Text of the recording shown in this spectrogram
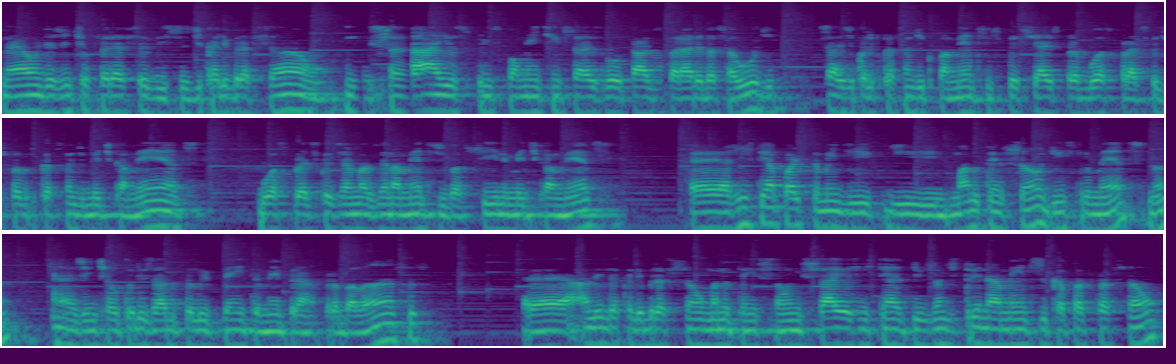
né, onde a gente oferece serviços de calibração, ensaios, principalmente ensaios voltados para a área da saúde, ensaios de qualificação de equipamentos especiais para boas práticas de fabricação de medicamentos, boas práticas de armazenamento de vacina e medicamentos. É, a gente tem a parte também de, de, manutenção de instrumentos, né? A gente é autorizado pelo IPEM também para balanças. É, além da calibração, manutenção, ensaio, a gente tem a divisão de treinamentos e capacitação,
